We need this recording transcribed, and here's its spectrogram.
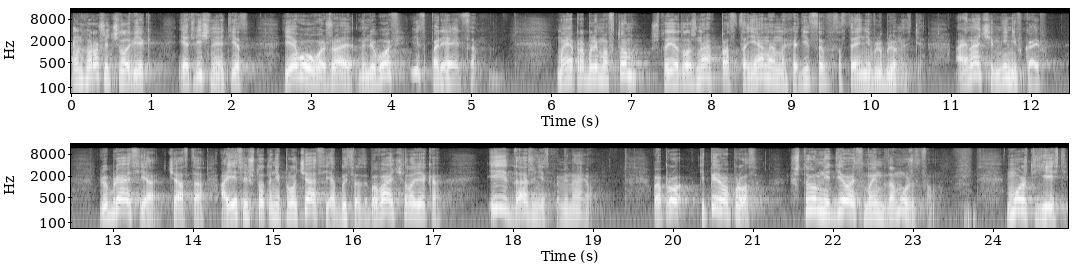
Он хороший человек и отличный отец. Я его уважаю, но любовь испаряется. Моя проблема в том, что я должна постоянно находиться в состоянии влюбленности, а иначе мне не в кайф. Влюбляюсь я часто, а если что-то не получается, я быстро забываю человека и даже не вспоминаю. Вопрос, теперь вопрос, что мне делать с моим замужеством? Может, есть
